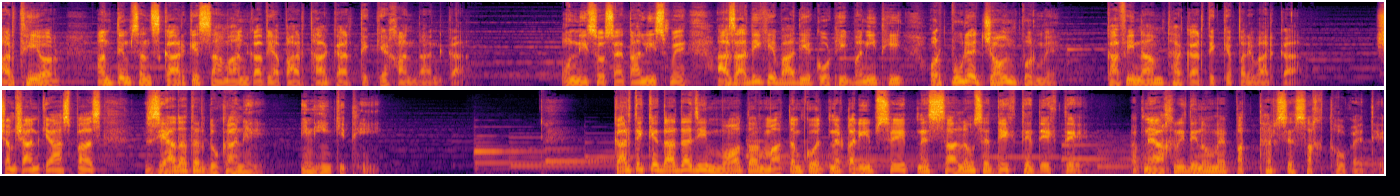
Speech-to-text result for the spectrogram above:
अर्थी और अंतिम संस्कार के सामान का व्यापार था कार्तिक के खानदान का। 1947 में आज़ादी के बाद यह कोठी बनी थी और पूरे जौनपुर में काफ़ी नाम था कार्तिक के परिवार का। शमशान के आसपास ज़्यादातर दुकानें इन्हीं की थीं। कार्तिक के दादाजी मौत और मातम को इतने करीब से, इतने सालों से देखते देखते अपने आखिरी दिनों में पत्थर से सख्त हो गए थे।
